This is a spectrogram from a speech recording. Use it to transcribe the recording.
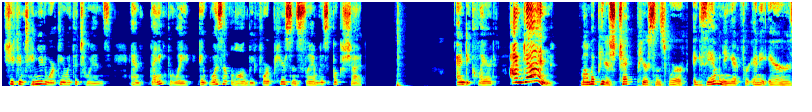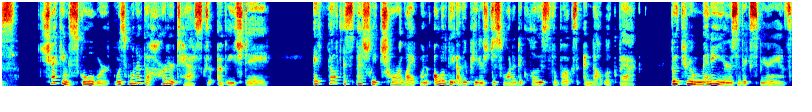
She continued working with the twins, and thankfully, it wasn't long before Pearson slammed his book shut and declared, I'm done! Mama Peters checked Pearson's work, examining it for any errors. Checking schoolwork was one of the harder tasks of each day. It felt especially chore like when all of the other Peters just wanted to close the books and not look back. But through many years of experience,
